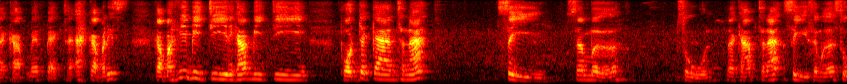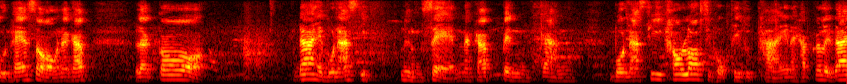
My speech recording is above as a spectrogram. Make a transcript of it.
นะครับ ไม่แปลกใจกลับมาที่กลับมาที่ BG นะครับ BG ผลจากการชนะ 4 เสมอ0นะครับชนะ 4 เสมอ0แพ้2นะครับแล้วก็ได้โบนัสอีก1 0 0 0 0แสนนะครับเป็นการโบนัสที่เข้ารอบ 16 ทีมสุดท้ายนะครับก็เลยได้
